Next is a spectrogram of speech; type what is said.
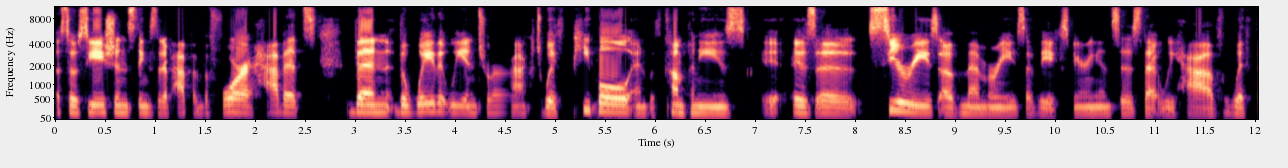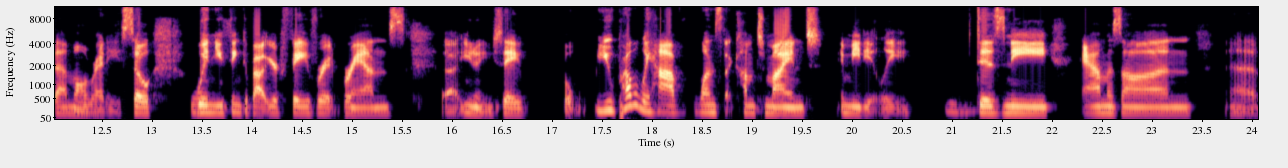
associations, things that have happened before, habits, then the way that we interact with people and with companies is a series of memories of the experiences that we have with them mm-hmm. already. So, when you think about your favorite brands, uh, you know, you say, but you probably have ones that come to mind immediately Disney, Amazon, uh,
